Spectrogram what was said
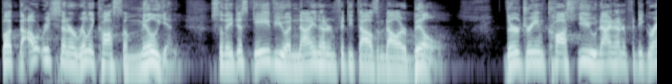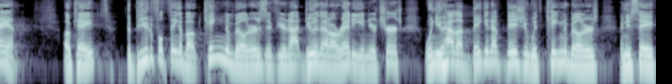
but the outreach center really costs a million. So they just gave you a $950,000 bill. Their dream cost you 950 grand. Okay. The beautiful thing about kingdom builders, if you're not doing that already in your church, when you have a big enough vision with kingdom builders and you say,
